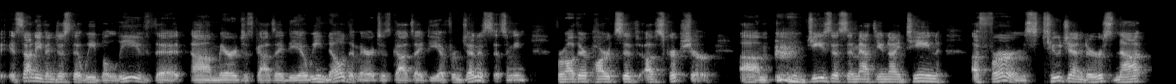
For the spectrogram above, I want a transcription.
it's not even just that we believe that um, marriage is God's idea. We know that marriage is God's idea from Genesis. I mean, from other parts of, of Scripture, um, Jesus in Matthew 19 affirms two genders, not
